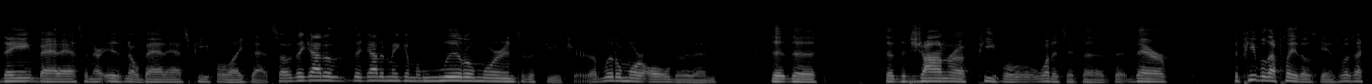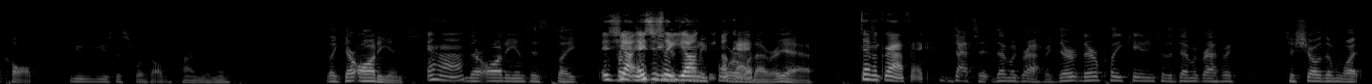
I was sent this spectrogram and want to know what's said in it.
they ain't badass, and there is no badass people like that. So they gotta they gotta make them a little more into the future, a little more older than the the the, the genre of people. What is it? The, the they're the people that play those games. What is that called? You use this word all the time to me. Like their audience. Uh huh. Their audience is like It's young. It's just a young. 24 or Okay. whatever. Yeah, Demographic. that's it. Demographic. They're they're placating to the demographic to show them what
